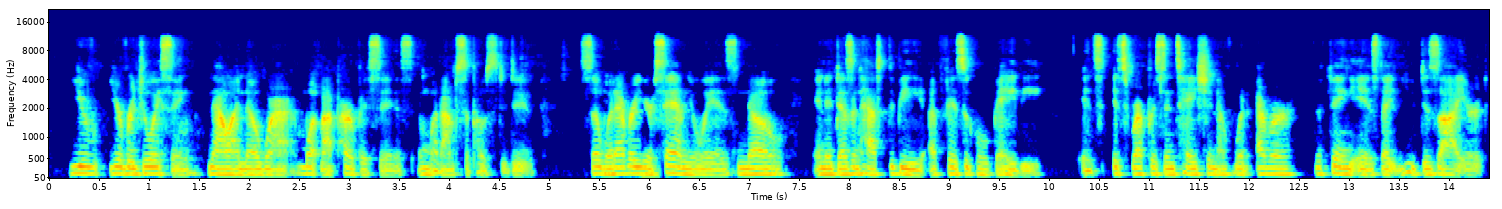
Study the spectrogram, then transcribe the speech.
you you're rejoicing. Now I know where I, what my purpose is and what I'm supposed to do. So whatever your Samuel is, know, and it doesn't have to be a physical baby. It's it's representation of whatever the thing is that you desired,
